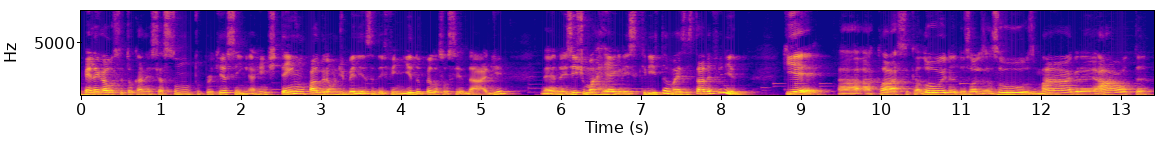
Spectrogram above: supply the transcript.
bem legal você tocar nesse assunto, porque assim, a gente tem um padrão de beleza definido pela sociedade, né? não existe uma regra escrita, mas está definido. Que é a, a clássica loira, dos olhos azuis, magra, alta,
